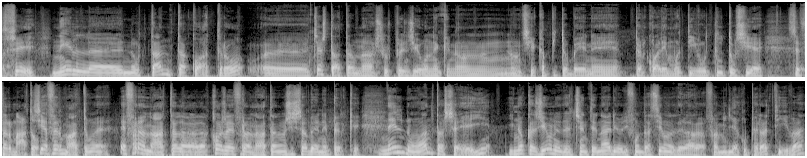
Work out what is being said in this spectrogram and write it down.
Sì, nel 84 eh, c'è stata una sospensione che non, non si è capito bene per quale motivo, tutto si è, Si è fermato. si è fermato, è, è franata, la, la cosa è franata, non si sa bene perché. Nel 96, in occasione del centenario di fondazione della famiglia cooperativa,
